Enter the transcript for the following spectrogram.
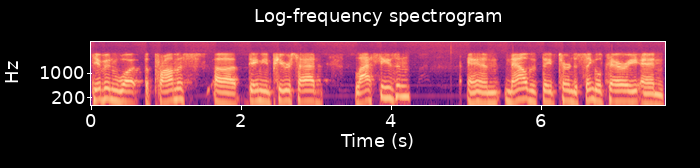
given what the promise uh, Dameon Pierce had last season, and now that they've turned to Singletary, and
